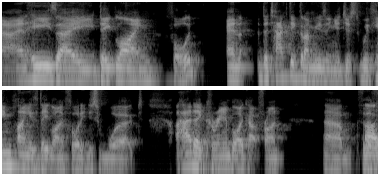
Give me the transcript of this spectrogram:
Uh, and he's a deep lying forward. And the tactic that I'm using, it just with him playing as deep line forward, it just worked. I had a Korean bloke up front um, for the Oh,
